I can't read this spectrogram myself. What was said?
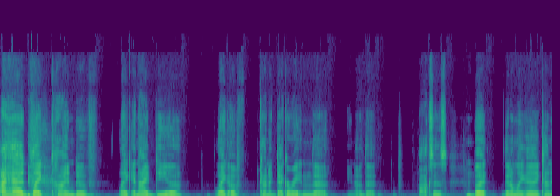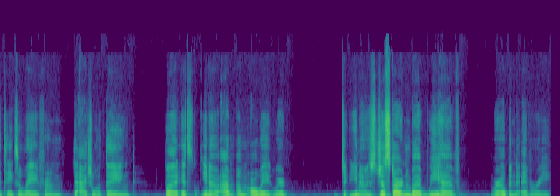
I had like kind of like an idea like of kind of decorating the you know the boxes but then I'm like eh, it kind of takes away from the actual thing. But it's you know I'm I'm always we're you know it's just starting but we have we're open to every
